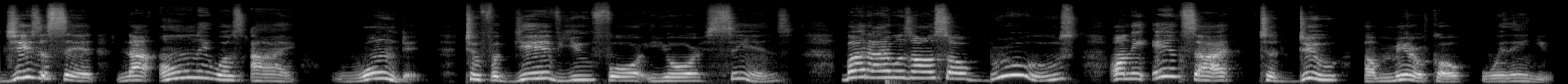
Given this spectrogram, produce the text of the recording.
Jesus said, Not only was I wounded to forgive you for your sins, but I was also bruised on the inside to do a miracle within you,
